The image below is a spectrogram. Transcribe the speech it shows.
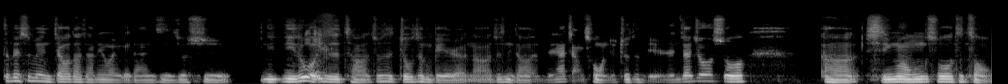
这边顺便教大家另外一个单字，就是你你如果一直常就是纠正别人啊，就是你知道人家讲错你就纠正别人，人家就会说，呃，形容说这种，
